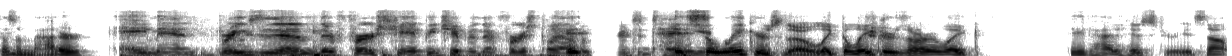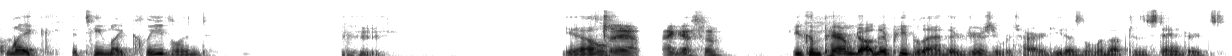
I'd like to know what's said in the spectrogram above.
Doesn't matter. Hey man, brings them their first championship and their first playoff It- appearance in ten It's years. the Lakers though. Like the Lakers are like they've had a history. It's not like a team like Cleveland. Mhm. You know, Yeah, I guess so. you compare him to other people that have their jersey retired. He doesn't live up to the standards.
